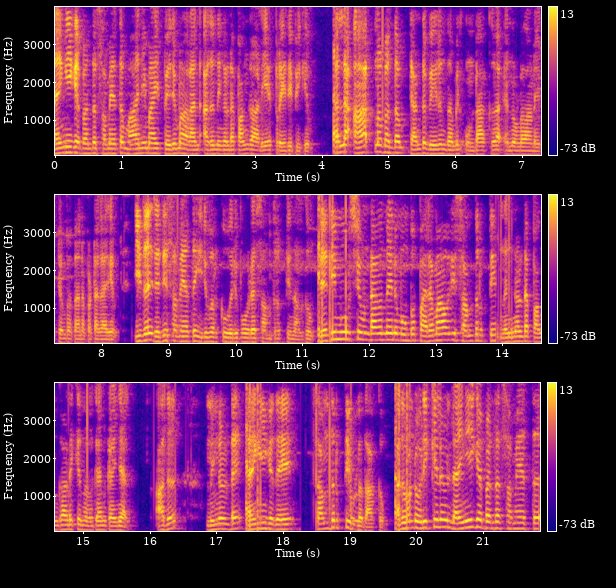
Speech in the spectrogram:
ലൈംഗിക ബന്ധ സമയത്ത് മാന്യമായി പെരുമാറാൻ അത് നിങ്ങളുടെ പങ്കാളിയെ പ്രേരിപ്പിക്കും. നല്ല ആത്മബന്ധം രണ്ടുപേരും തമ്മിൽ ഉണ്ടാക്കുക എന്നുള്ളതാണ് ഏറ്റവും പ്രധാനപ്പെട്ട കാര്യം. ഇത് രതി സമയത്ത് ഇരുവർക്കും ഒരുപോലെ സംതൃപ്തി നൽകും. രതിമൂർച്ച ഉണ്ടാകുന്നതിന് മുമ്പ് പരമാവധി സംതൃപ്തി നിങ്ങളുടെ പങ്കാളിക്ക് നൽകാൻ കഴിഞ്ഞാൽ അത് നിങ്ങളുടെ ലൈംഗികതയെ സംതൃപ്തി ഉള്ളതാക്കും അതുകൊണ്ട് ഒരിക്കലും ലൈംഗിക ബന്ധ സമയത്ത്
